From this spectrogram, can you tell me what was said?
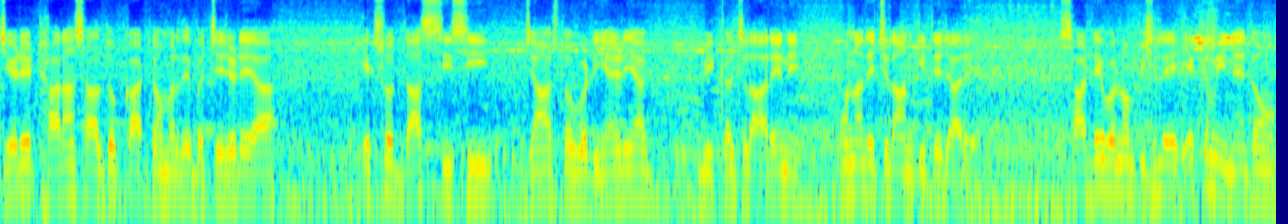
ਜਿਹੜੇ 18 ਸਾਲ ਤੋਂ ਘੱਟ ਉਮਰ ਦੇ ਬੱਚੇ ਜਿਹੜੇ ਆ 110 ਸੀਸੀ ਜਾਂ ਉਸ ਤੋਂ ਵੱਡੀਆਂ ਜਿਹੜੀਆਂ ਵਹੀਕਲ ਚਲਾ ਰਹੇ ਨੇ, ਉਹਨਾਂ ਦੇ ਚਲਾਨ ਕੀਤੇ ਜਾ ਰਹੇ ਆ। ਸਾਡੇ ਵੱਲੋਂ ਪਿਛਲੇ 1 ਮਹੀਨੇ ਤੋਂ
